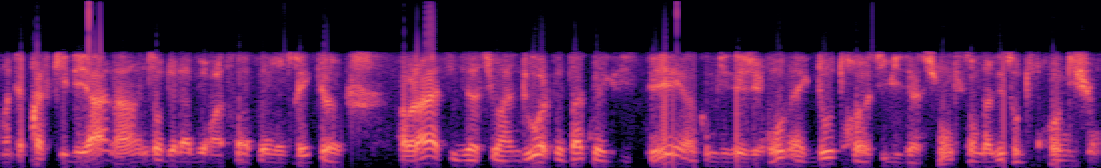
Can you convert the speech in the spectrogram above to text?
on va presque idéal, hein, une sorte de laboratoire pour montrer que ah, voilà, la civilisation hindoue, elle ne peut pas coexister, hein, comme disait Jérôme, avec d'autres civilisations qui sont basées sur d'autres religions.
